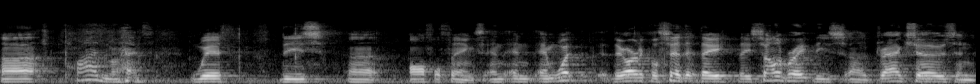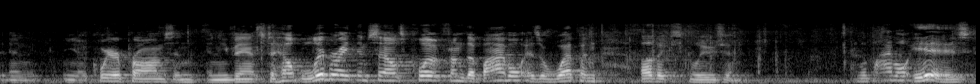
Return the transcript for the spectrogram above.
uh, Pride Month with these uh, awful things. And, and, and what the article said that they, they celebrate these uh, drag shows and, and you know, queer proms and, and events to help liberate themselves, quote, from the Bible as a weapon of exclusion. The Bible is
